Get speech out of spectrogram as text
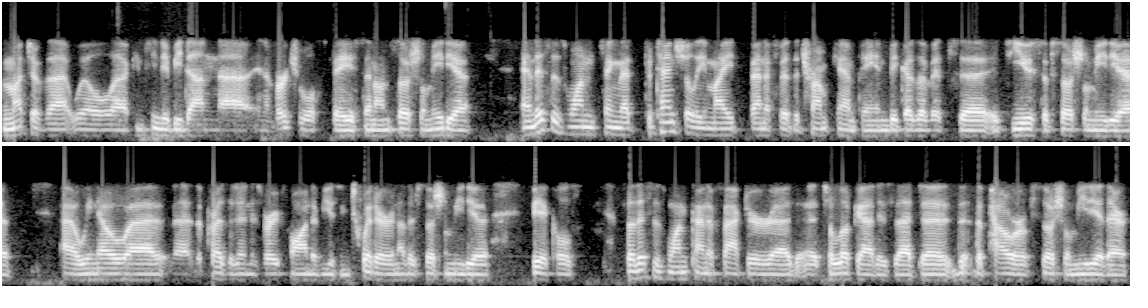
much of that will uh, continue to be done uh, in a virtual space and on social media. And this is one thing that potentially might benefit the Trump campaign because of its uh, its use of social media. Uh, we know uh, the president is very fond of using Twitter and other social media vehicles. So this is one kind of factor uh, to look at is that the, the power of social media there.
